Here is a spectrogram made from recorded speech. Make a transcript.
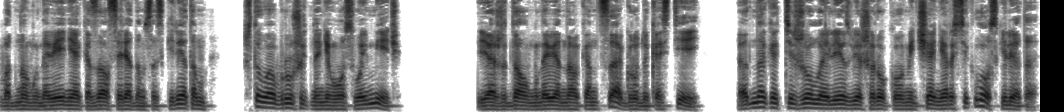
в одно мгновение оказался рядом со скелетом, чтобы обрушить на него свой меч. Я ожидал мгновенного конца груды костей, однако тяжелое лезвие широкого меча не рассекло скелета.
